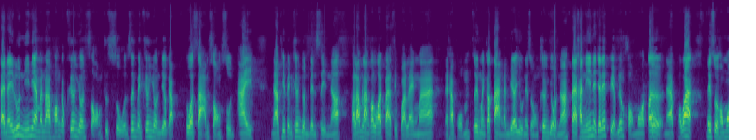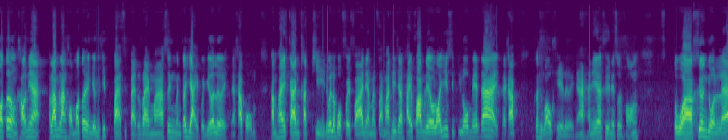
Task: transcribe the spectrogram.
แต่ในรุ่นนี้เนี่ยมันมาพร้อมกับเครื่องยนต์ 2.0 ซึ่งเป็นเครื่องยนต์เดียวกับตัว 320i นะครับที่เป็นเครื่องยนต์เบนซินเนาะพละกำลังก็ 180 กว่าแรงม้า นะครับผมซึ่งมันก็ต่างกันเยอะอยู่ในส่วนของเครื่องยนต์นะแต่คันนี้เนี่ยจะได้เปรียบเรื่องของมอเตอร์นะครับเพราะว่าในส่วนของมอเตอร์ของเขาเนี่ยพละกำลังของมอเตอร์อย่างเดียวอยู่ที่ 88 แรงม้า ซึ่งมันก็ใหญ่กว่าเยอะเลยนะครับผมทำให้การขับขี่ด้วยระบบไฟฟ้าเนี่ยมันสามารถที่จะใช้ความเร็ว 120 กิโลเมตรได้นะครับก็ถือว่าโอเคเลยนะอันนี้ก็คือในส่วนของตัวเครื่องยนต์และ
